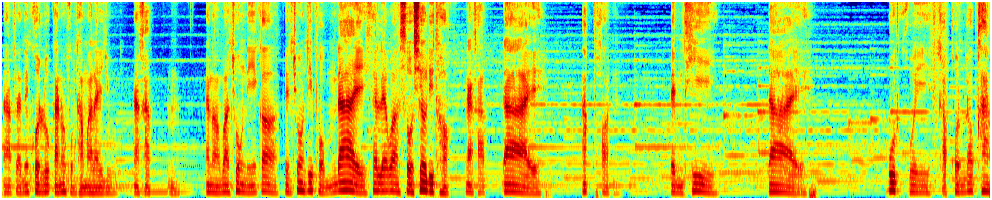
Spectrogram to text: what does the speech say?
นะครับแต่ทุกคนรู้กันว่าผมทำอะไรอยู่นะครับแน่นอนว่าช่วงนี้ก็เป็นช่วงที่ผมได้แค่เรียกว่าโซเชียลดีท็อกนะครับได้พักผ่อน เต็มที่ได้พูดคุยกับคนรอบข้าง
